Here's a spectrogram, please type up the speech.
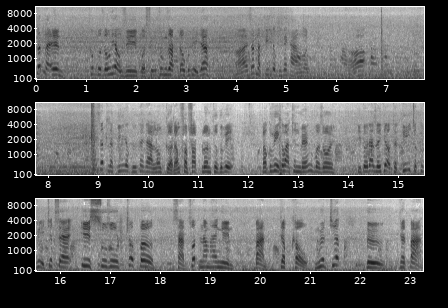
rất là êm không có dấu hiệu gì của sự rung giật đâu quý vị nhá. Đấy, rất là kỹ cho quý khách hàng luôn. Đó. Rất là kỹ cho quý khách hàng luôn cửa đóng phập phập luôn thưa quý vị. Và quý vị các bạn thân mến vừa rồi thì tôi đã giới thiệu thật kỹ cho quý vị chiếc xe Isuzu Chopper sản xuất năm 2000 bản nhập khẩu nguyên chiếc từ Nhật Bản.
